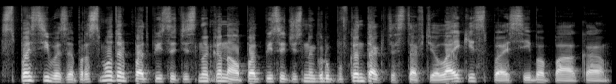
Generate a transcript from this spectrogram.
Спасибо за просмотр, подписывайтесь на канал, подписывайтесь на группу ВКонтакте, ставьте лайки, спасибо, пока.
